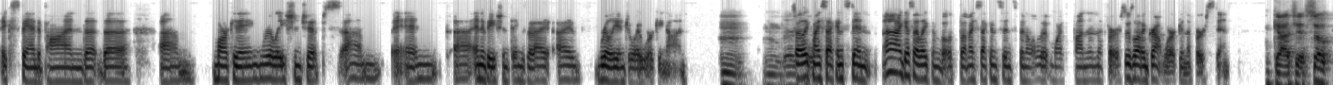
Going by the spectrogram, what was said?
expand upon the the um, marketing relationships um, and uh, innovation things that I I really enjoy working on. Mm. Mm, so I like my second stint. Uh, I guess I like them both, but my second stint's been a little bit more fun than the first. There's a lot of grunt work in the first stint. Gotcha. So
